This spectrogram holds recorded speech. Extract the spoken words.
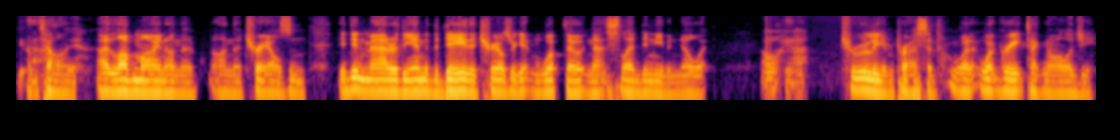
yeah. I'm telling you, I love mine on the on the trails, and it didn't matter. At the end of the day, the trails are getting whooped out, and that sled didn't even know it. oh yeah. Truly impressive. What what great technology.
